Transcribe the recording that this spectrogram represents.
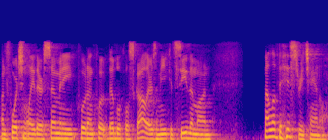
unfortunately, there are so many quote unquote biblical scholars. I mean, you could see them on I love the History Channel.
